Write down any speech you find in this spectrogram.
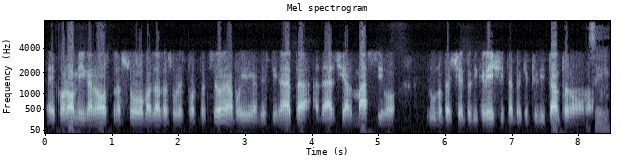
economica nostra solo basata sull'esportazione è una politica destinata a darci al massimo l'1% di crescita perché più di tanto non, sì.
